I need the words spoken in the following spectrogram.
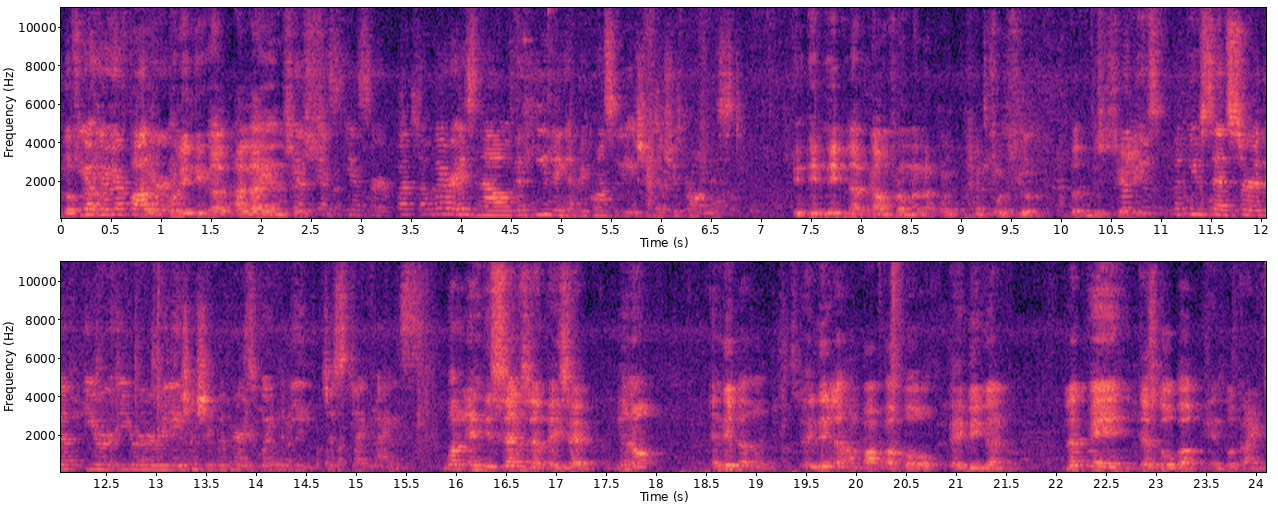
Those Your- your- your father- are political Yes, alliances. yes, yes, sir. But uh, where is now the healing and reconciliation that you promised? It, it need not come from an appointment for sure. Don't be But you, but you said, sir, that your your relationship with her is going to be just like ice. Well, in the sense that I said, you know, hindi lang, hindi lang ang papa ko, kaibigan. Let me just go back into time.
